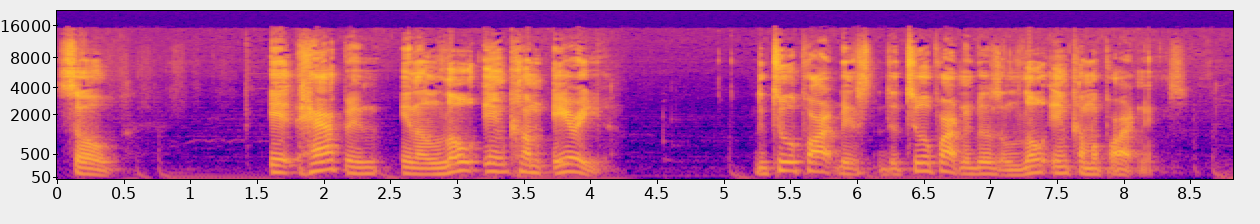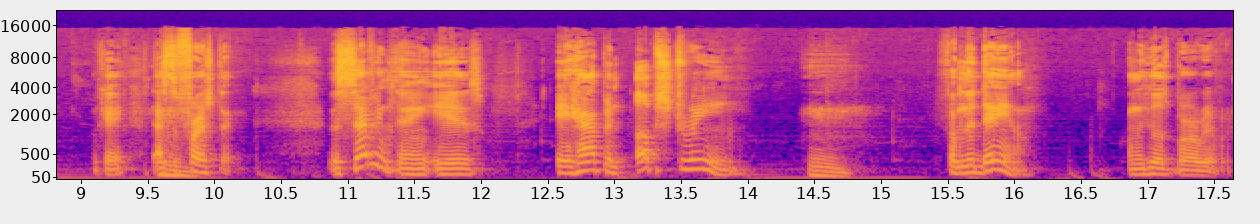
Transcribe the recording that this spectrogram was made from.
So it happened in a low income area. The two apartments, the two apartment buildings are low income apartments. Okay, that's the hmm. first thing. The second thing is it happened upstream hmm. from the dam on the Hillsborough River,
